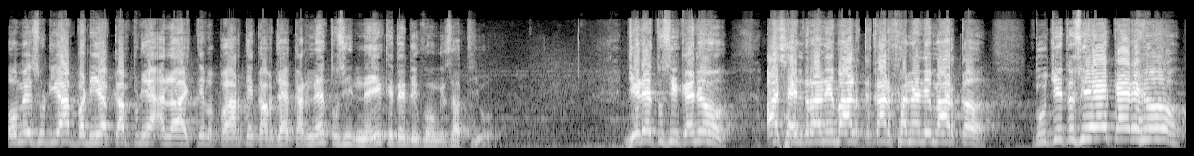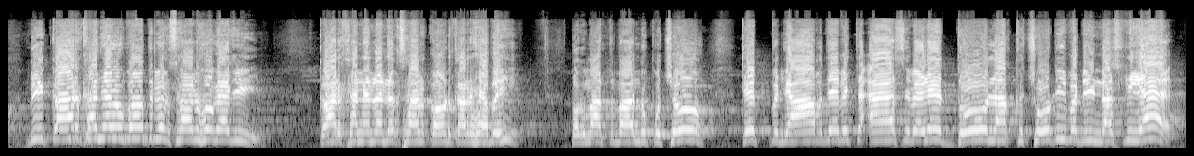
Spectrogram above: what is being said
ਉਵੇਂ ਛੁੱਟੀਆਂ ਵੱਡੀਆਂ ਕੰਪਨੀਆਂ ਅਨਾਜ ਤੇ ਵਪਾਰ ਤੇ ਕਬਜ਼ਾ ਕਰਨੇ, ਤੁਸੀਂ ਨਹੀਂ ਕਿਤੇ ਦੇਖੋਗੇ ਸਾਥੀਓ। ਜਿਹੜੇ ਤੁਸੀਂ ਕਹਿੰਦੇ ਹੋ ਆ ਸੈਲਰਾਂ ਦੇ ਮਾਲਕ ਕਾਰਖਾਨਿਆਂ ਦੇ ਮਾਲਕ, ਦੂਜੀ ਤੁਸੀਂ ਇਹ ਕਹਿ ਰਹੇ ਹੋ ਵੀ ਕਾਰਖਾਨਿਆਂ ਨੂੰ ਬਹੁਤ ਨੁਕਸਾਨ ਹੋ ਗਿਆ ਜੀ। ਕਾਰਖਾਨਿਆਂ ਦਾ ਨੁਕਸਾਨ ਕੌਣ ਕਰ ਰਿਹਾ ਬਈ? ਭਗਵੰਤ ਮਾਨ ਨੂੰ ਪੁੱਛੋ ਕਿ ਪੰਜਾਬ ਦੇ ਵਿੱਚ ਇਸ ਵੇਲੇ 2 ਲੱਖ ਛੋਟੀ ਵੱਡੀ ਇੰਡਸਟਰੀ ਹੈ।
